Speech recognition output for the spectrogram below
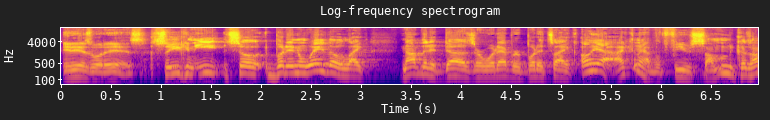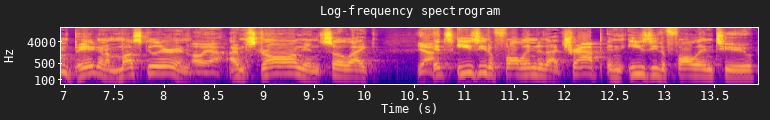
It is what it is. so you can eat so, but in a way though, like not that it does or whatever, but it's like oh yeah, I can have a few something because I'm big and I'm muscular and Oh, yeah. I'm strong, and so like Yeah. it's easy to fall into that trap and easy to fall into.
